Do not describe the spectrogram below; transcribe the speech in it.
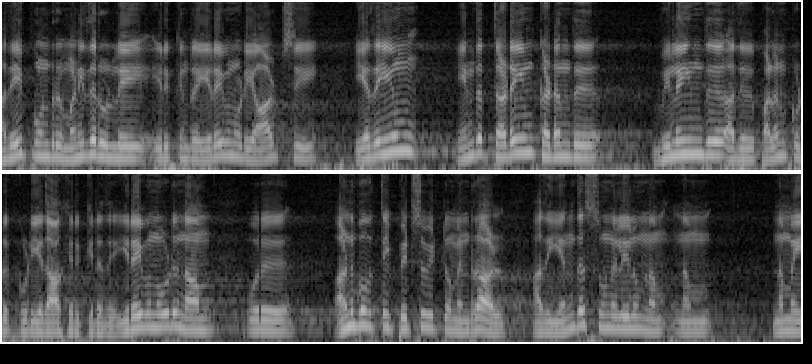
அதே போன்று மனிதர் உள்ளே இருக்கின்ற இறைவனுடைய ஆட்சி எதையும் எந்த தடையும் கடந்து விளைந்து அது பலன் கொடுக்கக்கூடியதாக இருக்கிறது. இறைவனோடு நாம் ஒரு அனுபவத்தை பெற்றுவிட்டோம் என்றால் அது எந்த சூழ்நிலையிலும் நம் நம் நம்மை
